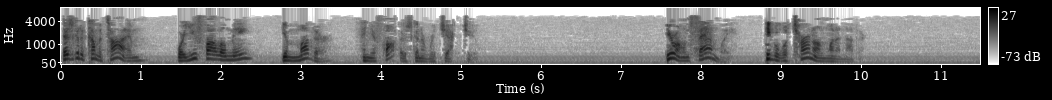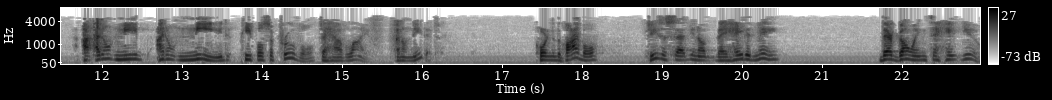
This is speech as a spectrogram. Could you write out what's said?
there's going to come a time where you follow me, your mother and your father is going to reject you. Your own family. People will turn on one another. I, I don't need I don't need people's approval to have life. I don't need it. According to the Bible, Jesus said, you know, they hated me. They're going to hate you.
